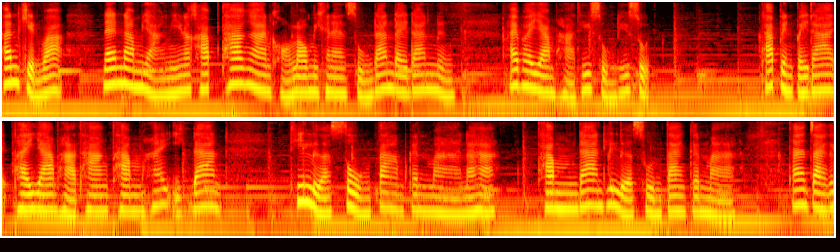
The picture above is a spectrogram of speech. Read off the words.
ท่านเขียนว่าแนะนำอย่างนี้นะครับ ถ้างานของเรามีคะแนนสูงด้านใดด้านหนึ่ง ให้พยายามหาที่สูงที่สุด ถ้าเป็นไปได้พยายามหาทางทำให้อีกด้านที่เหลือสูงตามกันมานะคะทำด้านที่เหลือศูนย์ตามกันมา ท่านอาจารย์ก็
